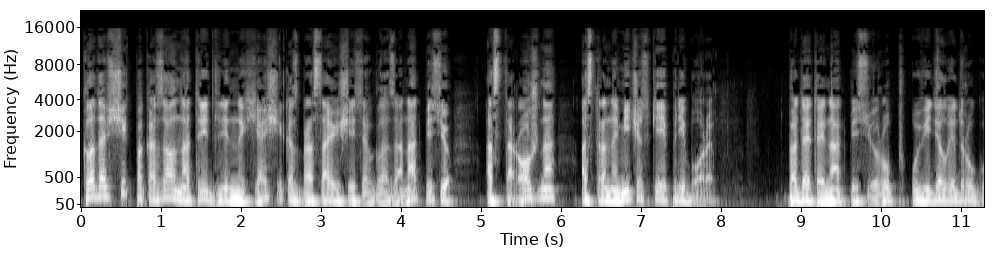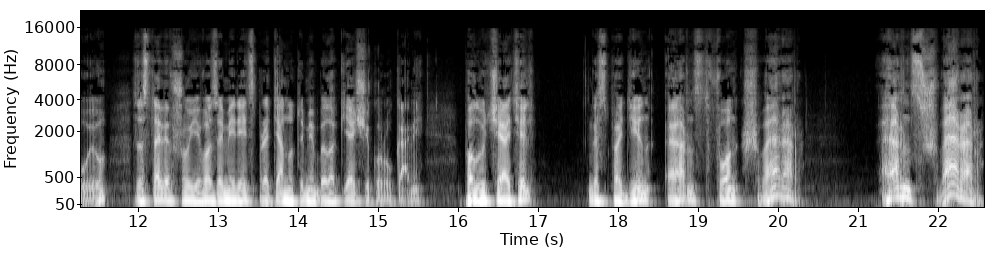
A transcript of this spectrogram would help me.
Кладовщик показал на три длинных ящика с бросающейся в глаза надписью «Осторожно! Астрономические приборы». Под этой надписью Руб увидел и другую, заставившую его замереть с протянутыми было к ящику руками. Получатель — господин Эрнст фон Шверер. Эрнст Шверер!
